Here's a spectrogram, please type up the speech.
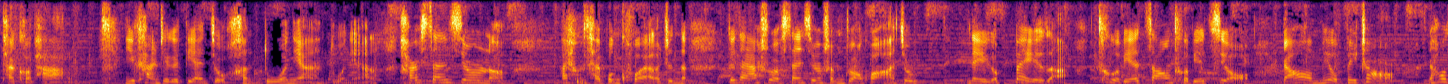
太可怕了。一看这个店就很多年很多年了，还是三星呢，哎呦太崩溃了，真的。跟大家说说三星什么状况啊？就是那个被子特别脏特别旧，然后没有被罩，然后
